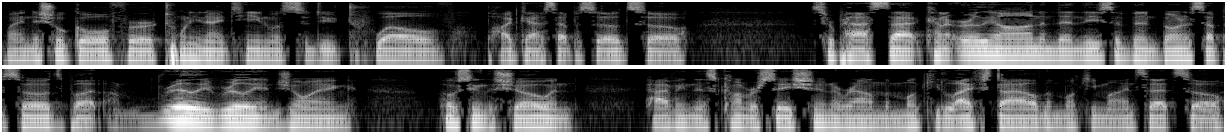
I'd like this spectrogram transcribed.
My initial goal for 2019 was to do 12 podcast episodes, so surpassed that kind of early on, and then these have been bonus episodes. But I'm really, really enjoying hosting the show and having this conversation around the monkey lifestyle, the monkey mindset. So,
